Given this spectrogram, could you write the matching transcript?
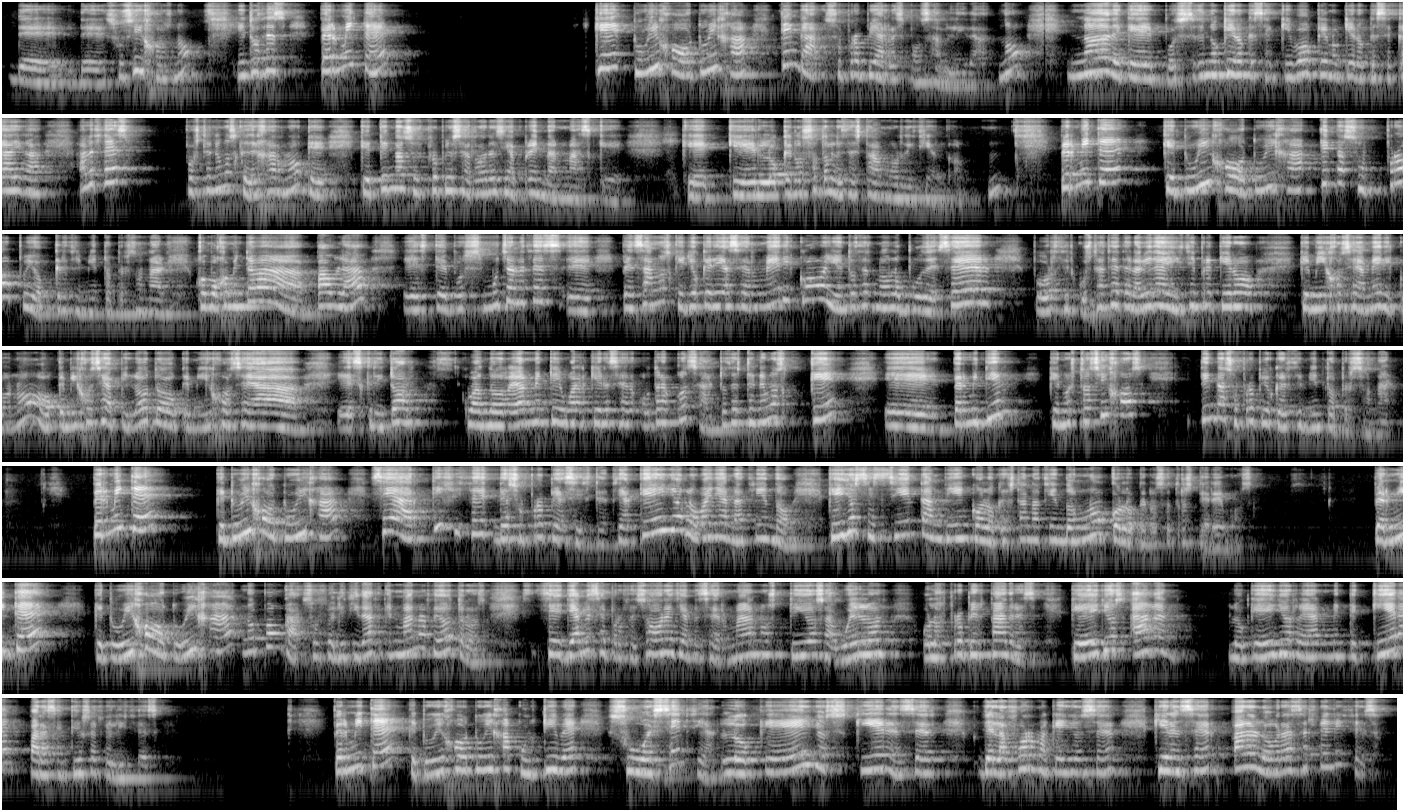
de, sus hijos, ¿no? Entonces, permite que tu hijo o tu hija tenga su propia responsabilidad, ¿no? Nada de que, pues, no quiero que se equivoque, no quiero que se caiga. A veces pues tenemos que dejar ¿no? que, tengan sus propios errores y aprendan más que, que, lo que nosotros les estábamos diciendo. Permite que tu hijo o tu hija tenga su propio crecimiento personal. Como comentaba Paula, este, pues muchas veces eh, pensamos que yo quería ser médico y entonces no lo pude ser por circunstancias de la vida y siempre quiero que mi hijo sea médico, ¿no? O que mi hijo sea piloto, o que mi hijo sea escritor cuando realmente igual quiere ser otra cosa. Entonces tenemos que eh, permitir que nuestros hijos tenga su propio crecimiento personal. Permite que tu hijo o tu hija sea artífice de su propia existencia, que ellos lo vayan haciendo, que ellos se sientan bien con lo que están haciendo, no con lo que nosotros queremos. Permite que tu hijo o tu hija no ponga su felicidad en manos de otros, llámese profesores, llámese hermanos, tíos, abuelos o los propios padres, que ellos hagan lo que ellos realmente quieran para sentirse felices. Permite que tu hijo o tu hija cultive su esencia, lo que ellos quieren ser, de la forma que ellos ser, quieren ser para lograr ser felices.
